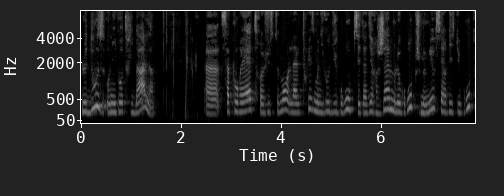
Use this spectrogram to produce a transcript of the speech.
Le 12 au niveau tribal, euh, ça pourrait être justement l'altruisme au niveau du groupe, c'est-à-dire j'aime le groupe, je me mets au service du groupe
